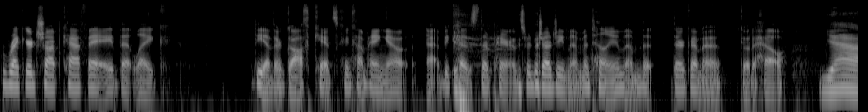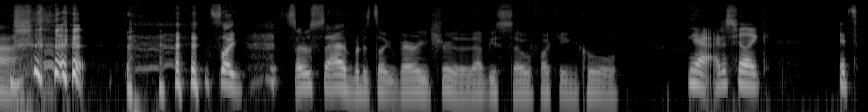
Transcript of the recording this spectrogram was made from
record shop cafe that like the other goth kids can come hang out at because their parents are judging them and telling them that they're gonna go to hell. Yeah, it's like it's so sad, but it's like very true. That'd be so fucking cool. yeah, I just feel like it's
